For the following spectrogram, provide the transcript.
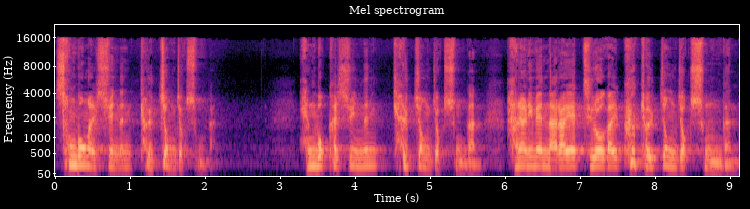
성공할 수 있는 결정적 순간, 행복할 수 있는 결정적 순간, 하나님의 나라에 들어갈 그 결정적 순간.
